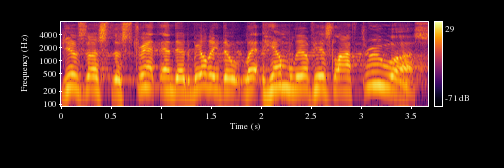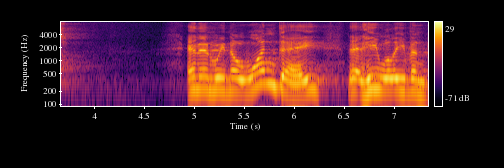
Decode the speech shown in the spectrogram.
gives us the strength and the ability to let Him live His life through us. And then we know one day that He will even,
